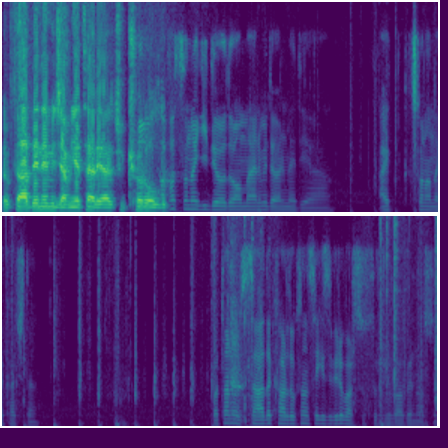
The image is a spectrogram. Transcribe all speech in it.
Yok daha denemeyeceğim yeter ya çünkü kör olduk. Kafasına gidiyordu o mermi de ölmedi ya. Ay son anda kaçtı. Batan abi sağda kar 98 biri var susturucu haberin olsun.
